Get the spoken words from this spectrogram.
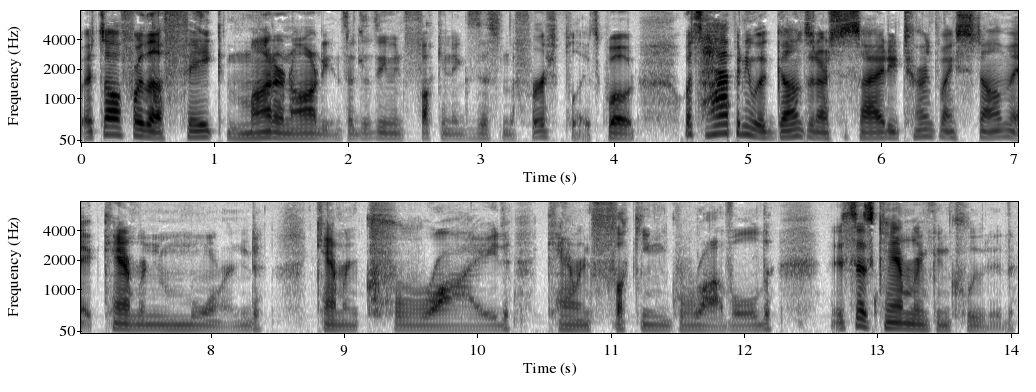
But it's all for the fake modern audience that doesn't even fucking exist in the first place. Quote, What's happening with guns in our society turns my stomach, Cameron mourned. Cameron cried. Cameron fucking groveled. It says Cameron concluded.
